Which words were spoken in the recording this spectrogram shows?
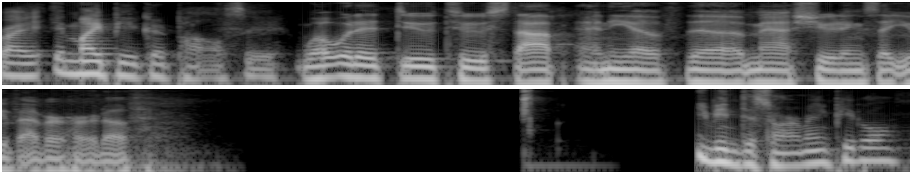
right? It might be a good policy. What would it do to stop any of the mass shootings that you've ever heard of? You mean disarming people?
